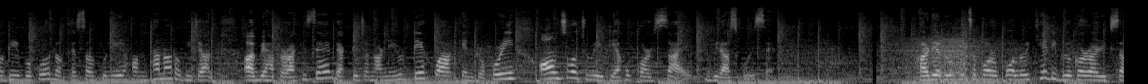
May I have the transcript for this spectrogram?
নদীৰ বুকুত লংকেশ্বৰ কুলিৰ সন্ধানত অভিযান অব্যাহত ৰাখিছে। ব্যক্তিজনৰ নিৰুদ্দেশ হোৱা কেন্দ্ৰ কৰি অঞ্চলজুৰি এতিয়া শোকৰ ছাই বিৰাজ কৰিছে। শাৰদীয় দুৰ্গোৎসৱৰ উপলক্ষে ডিব্ৰুগড়ৰ ৰিক্সা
